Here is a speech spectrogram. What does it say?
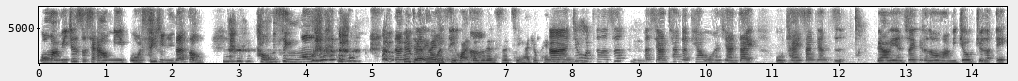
我妈咪就是想要弥补心里那种 童心梦，就觉得因为你喜欢做这件事情，他就陪你。啊，就我真的是很喜欢唱歌跳舞，很喜欢在舞台上这样子表演，所以可能我妈咪就觉得，哎，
